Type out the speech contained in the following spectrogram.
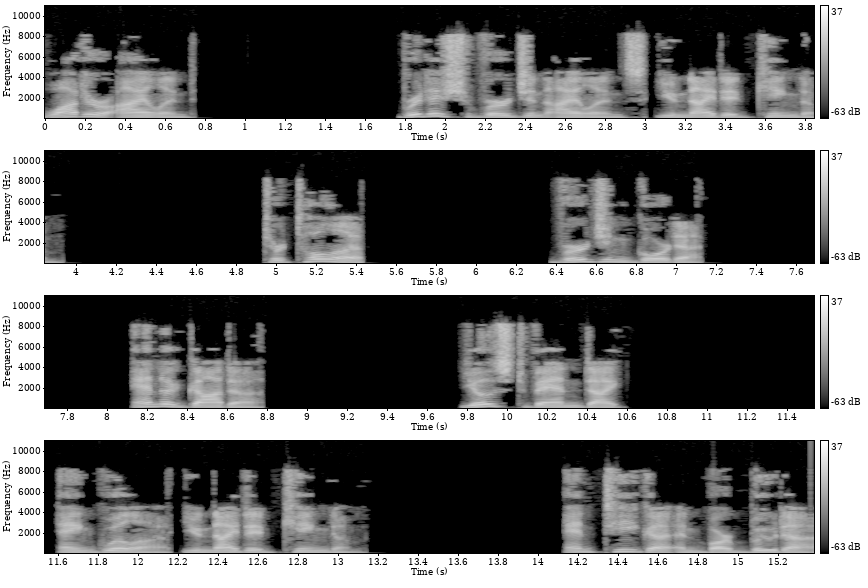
Water Island British Virgin Islands United Kingdom Tortola Virgin Gorda Anegada Jost van Dyke Anguilla United Kingdom Antigua and Barbuda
